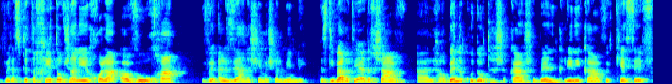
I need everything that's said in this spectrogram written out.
ולעשות את הכי טוב שאני יכולה עבורך ועל זה אנשים משלמים לי. אז דיברתי עד עכשיו על הרבה נקודות השקה שבין קליניקה וכסף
